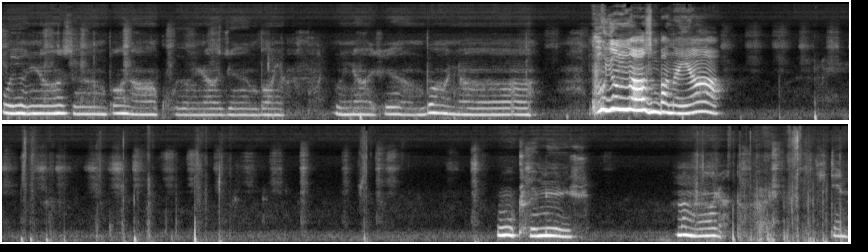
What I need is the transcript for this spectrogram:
Koyun lazım bana, koyun lazım bana, koyun lazım bana. Koyun lazım bana ya. Uuu kömür. Ama mağarada. Gidemem.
